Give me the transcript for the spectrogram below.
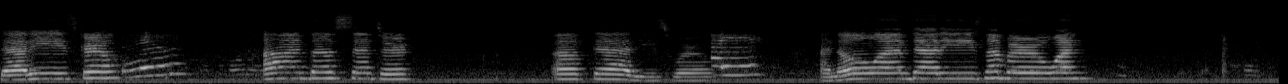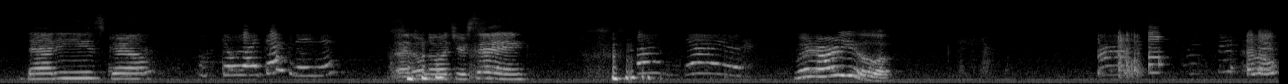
Daddy's girl. I'm the center of Daddy's world. I know I'm Daddy's number one. Daddy's girl. Don't like that, baby. I don't know what you're saying. Where are you? Hello.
